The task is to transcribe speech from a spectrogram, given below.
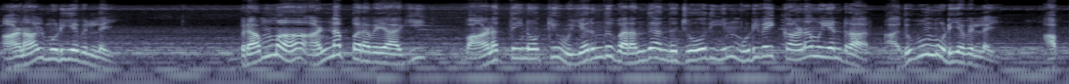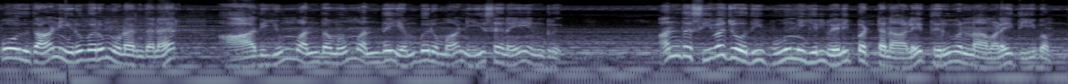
ஆனால் முடியவில்லை. பிரம்மா அன்னப்பறவையாகி வானத்தை நோக்கி உயர்ந்து பறந்து அந்த ஜோதியின் முடிவை காண முயன்றார். அதுவும் முடியவில்லை. அப்போதுதான் இருவரும் உணர்ந்தனர். ஆதியும் அந்தமும் அந்த எம்பெருமான் ஈசனே என்று. அந்த சிவஜோதி பூமியில் வெளிப்பட்ட நாளே திருவண்ணாமலை தீபம்.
